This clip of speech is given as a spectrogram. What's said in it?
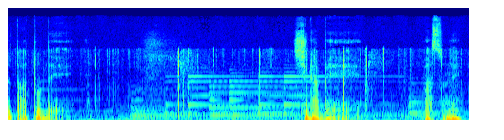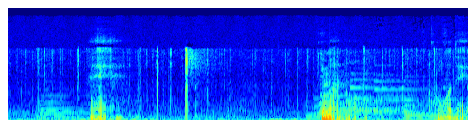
ょっと後で調べますね。ええ。今あのここで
